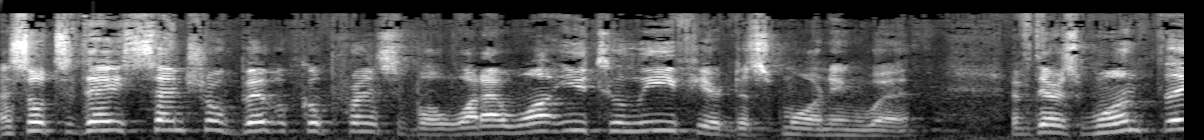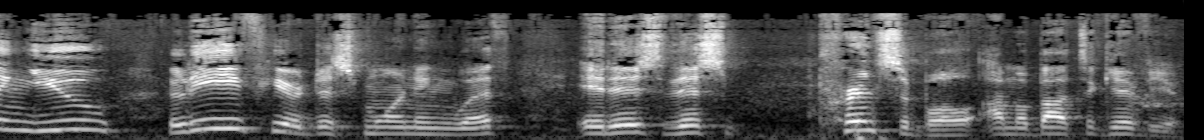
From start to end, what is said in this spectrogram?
And so, today's central biblical principle, what I want you to leave here this morning with, if there's one thing you leave here this morning with, it is this principle I'm about to give you.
